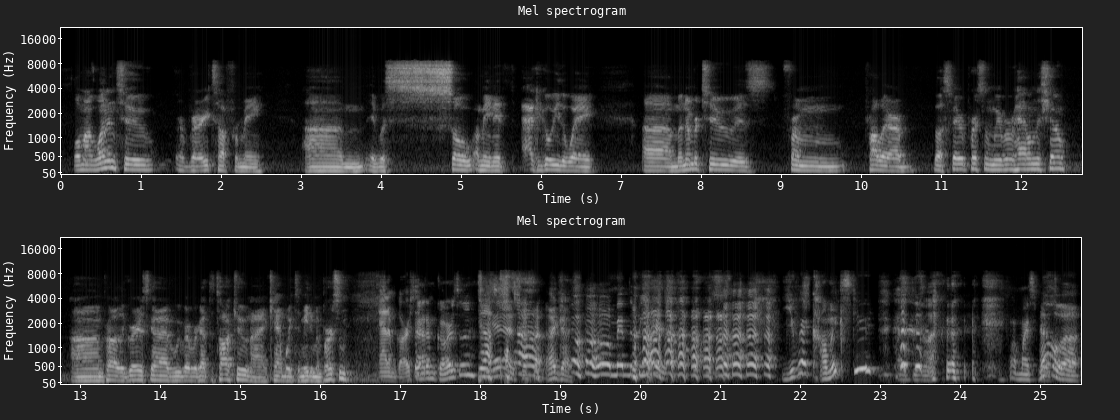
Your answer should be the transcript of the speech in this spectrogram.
well, my one and two are very tough for me. Um, it was so. I mean, it. I could go either way. Um, my number two is from probably our most favorite person we've ever had on the show. Um, probably the greatest guy we've ever got to talk to, and I can't wait to meet him in person. Adam Garza. Adam Garza? Yes. that guy. Oh, man, the Beatles. You read comics, dude? what am I supposed No, uh,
